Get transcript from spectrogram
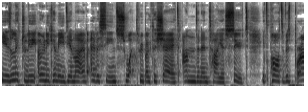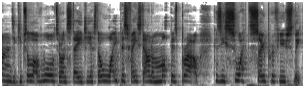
He is literally the only comedian that I've ever seen sweat through both a shirt and an entire suit. It's part of his brand. He keeps a lot of water on stage. He has to wipe his face down and mop his brow because he sweats so profusely.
